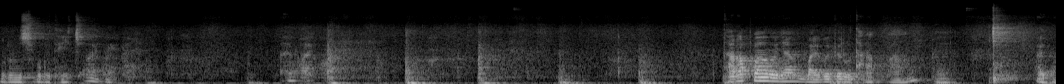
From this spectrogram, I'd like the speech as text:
이런 식으로 돼 있죠. 아이고 아이고 아이고 아이고. 다락방은 그냥 말 그대로 다락방. 네. 아이고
